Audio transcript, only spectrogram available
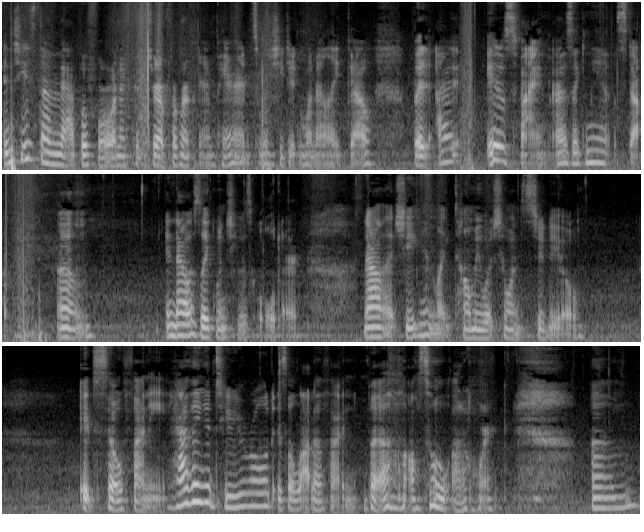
And she's done that before when I picked her up from her grandparents when she didn't want to, like, go. But I, it was fine. I was like, Mia, stop. Um, and that was like when she was older. Now that she can, like, tell me what she wants to do, it's so funny. Having a two year old is a lot of fun, but also a lot of work. Um,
